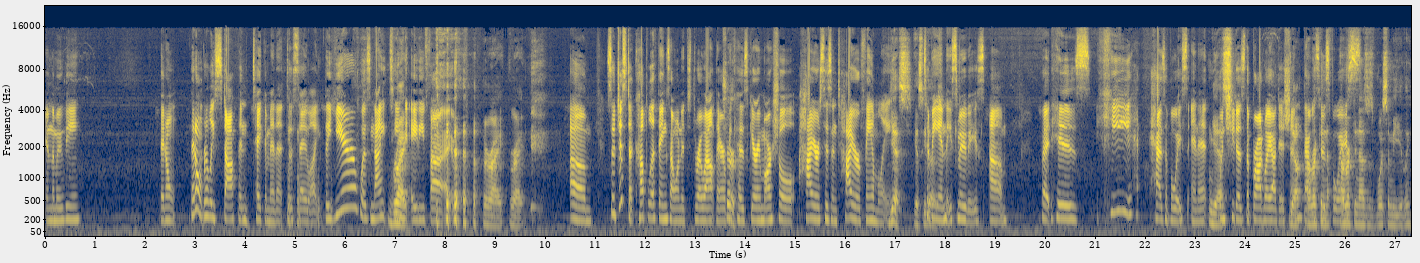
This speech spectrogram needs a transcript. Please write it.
in the movie. They don't they don't really stop and take a minute to say like the year was nineteen eighty five. right. Right. Um, so just a couple of things I wanted to throw out there Sure. because Garry Marshall hires his entire family Yes. Yes, he to does. be in these movies. Um, but his he has a voice in it Yes. when she does the Broadway audition. Yeah, that I was his voice. I recognize his voice immediately.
